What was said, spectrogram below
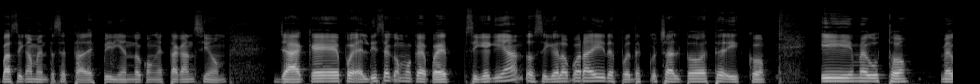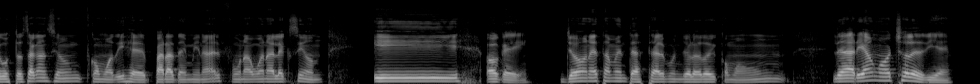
básicamente se está despidiendo con esta canción. Ya que pues él dice como que pues sigue guiando, síguelo por ahí después de escuchar todo este disco. Y me gustó, me gustó esa canción, como dije, para terminar, fue una buena elección. Y, ok, yo honestamente a este álbum yo le doy como un... Le daría un 8 de 10.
